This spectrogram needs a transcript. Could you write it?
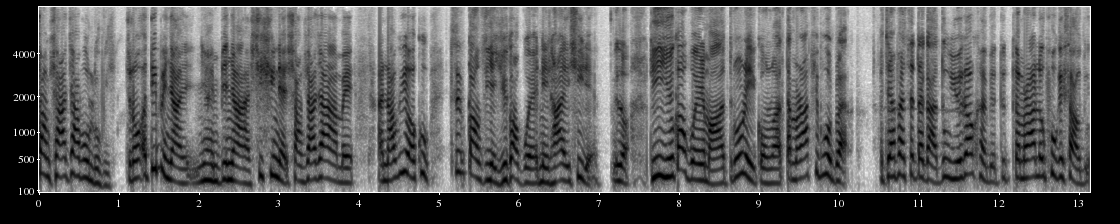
ှောင်ရှားကြဖို့လိုပြီကျွန်တော်အသိပညာဉာဏ်ပညာရှိရှိနဲ့ရှောင်ရှားကြရမယ်အနောက်ပြီးတော့အခုစစ်ကောင်စီရဲ့ရွေးကောက်ပွဲအနေထားရရှိတယ်ပြီးတော့ဒီရွေးကောက်ပွဲမှာသူတို့တွေအကုန်လုံးကတမရဖြစ်ဖို့အတွက်အကြမ်းဖက်စစ်တပ်ကသူရွေးကောက်ခံပြီးသူသမရလုပ်ဖို့ကိစ္စကိုသူ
